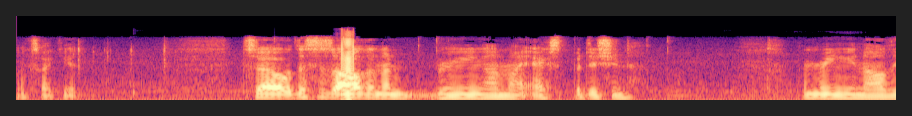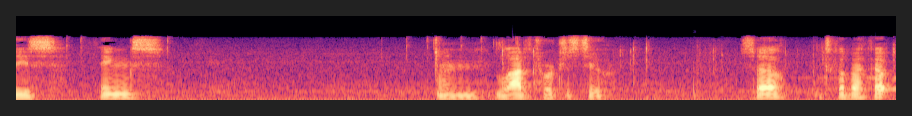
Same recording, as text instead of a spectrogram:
Looks like it. So this is all that I'm bringing on my expedition. I'm bringing in all these things. And a lot of torches too. So, let's go back up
